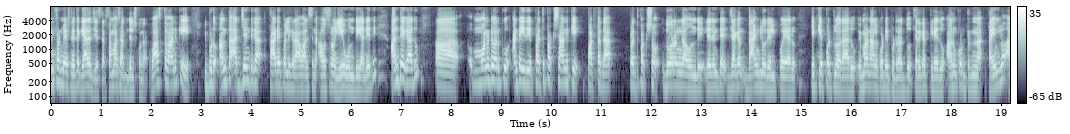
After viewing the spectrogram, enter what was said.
ఇన్ఫర్మేషన్ అయితే గ్యాదర్ చేశారు సమాచారం తెలుసుకున్నారు. వాస్తవానికి ఇప్పుడు అంత అర్జెంటుగా తాడేపల్లికి రావాల్సిన అవసరం ఏముంది అనేది అంతేకాదు మొన్నటి వరకు అంటే ఇది ప్రతిపక్షానికి పట్టదా ప్రతిపక్షం దూరంగా ఉంది లేదంటే జగన్ బెంగళూరు వెళ్ళిపోయారు ఎక్కెప్పట్లో రారు విమానాలు కూడా ఇప్పుడు రద్దు తిరగట్లేదు అనుకుంటున్న టైంలో ఆ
